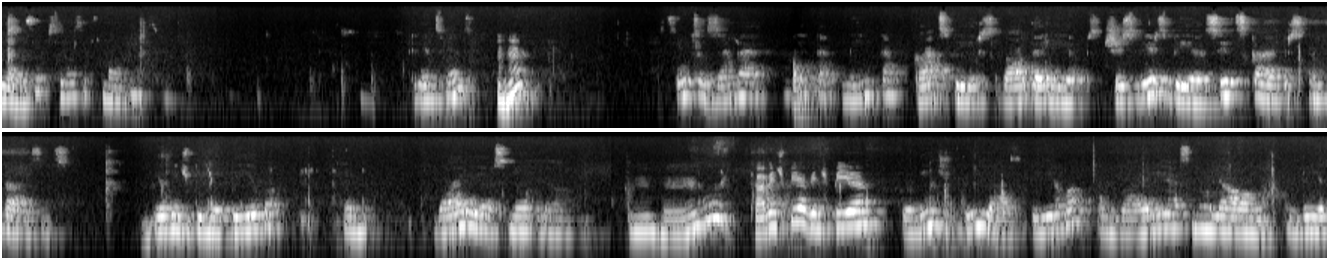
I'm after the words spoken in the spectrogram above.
Jāzeps, jāzeps mājas. Viens, viens. Mhm. Uca zemē mita, mīta kāds vīrs vārdā Ievs. Šis vīrs bija sirdskaidrs un taisns, jo viņš bija dieva un vairījās no ļauna. Mhm. Kā viņš bija? Viņš bija Jo viņš bijās dieva un vairījās no ļauna un bija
